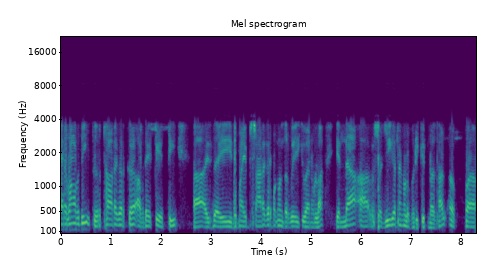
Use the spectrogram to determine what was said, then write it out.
പരമാവധി തീർത്ഥാടകർക്ക് അവിടേക്ക് എത്തി ഇതുമായി സ്നാനകർമ്മങ്ങൾ നിർവഹിക്കുവാനുള്ള എല്ലാ സജ്ജീകരണങ്ങളും ഒരുക്കിയിട്ടുണ്ട്. എന്നാൽ ആ,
